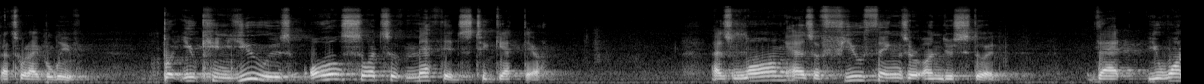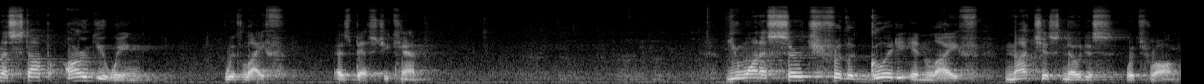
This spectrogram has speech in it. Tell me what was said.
That's what I believe. But you can use all sorts of methods to get there. as long as a few things are understood, that you want to stop arguing with life as best you can. You want to search for the good in life, not just notice what's wrong.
